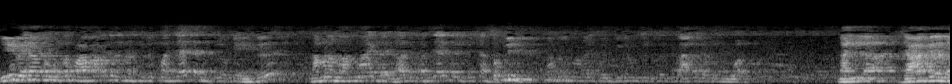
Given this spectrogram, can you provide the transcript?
ഇനി വരാൻ നമുക്ക് പാർലമെന്റ് തെരഞ്ഞെടുപ്പിലും പഞ്ചായത്ത് തെരഞ്ഞെടുപ്പിലൊക്കെ ആയിട്ട് നമ്മൾ നന്നായിട്ട് അത് പഞ്ചായത്ത് തെരഞ്ഞെടുപ്പിൽ അസംബ്ലി നമ്മൾ നന്നായി തോൽപ്പിക്കണം കാലഘട്ടം പോവാണ് നല്ല ജാഗ്രത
